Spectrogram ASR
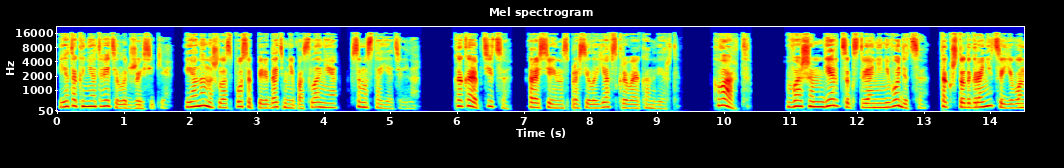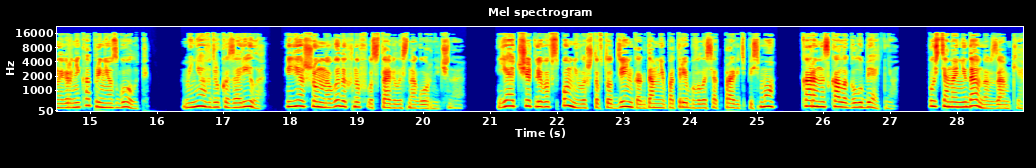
Я так и не ответила Джессике, и она нашла способ передать мне послание самостоятельно. «Какая птица?» — рассеянно спросила я, вскрывая конверт. «Кварт. В вашем герцогстве они не водятся, так что до границы его наверняка принес голубь. Меня вдруг озарило, и я, шумно выдохнув, уставилась на горничную. Я отчетливо вспомнила, что в тот день, когда мне потребовалось отправить письмо, Карен искала голубятню. Пусть она недавно в замке,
